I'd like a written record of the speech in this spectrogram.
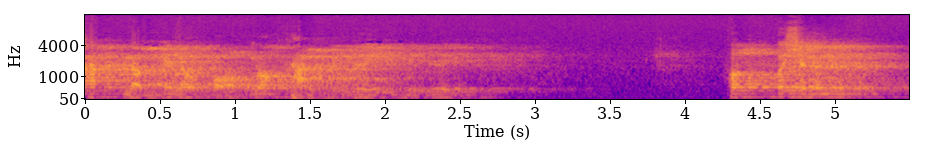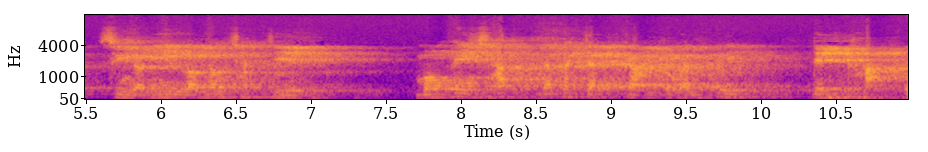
ชักนำให้เราออกนอกทางไปเรื่อยไปเรื่อยเพราะเพราะฉะนั้นสิ่งเหล่านี้เราต้องชัดเจน มองให้ชัดแล้วก็จัดการตรงนั้นให้เด็ดขาดไป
